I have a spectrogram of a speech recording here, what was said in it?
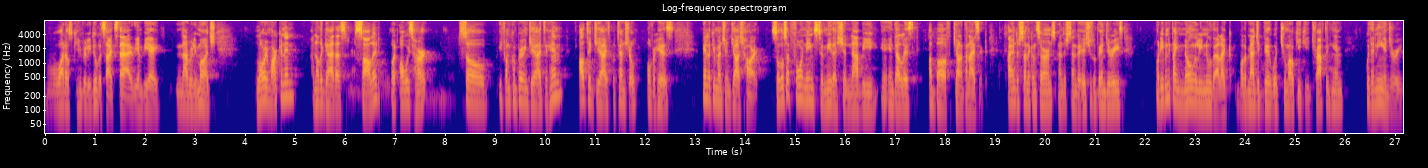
What else can he really do besides that? The NBA, not really much. Lauri Markkanen, another guy that's solid, but always hurt. So if I'm comparing GI to him, I'll take GI's potential over his. And like you mentioned, Josh Hart. So those are four names to me that should not be in, in that list above Jonathan Isaac. I understand the concerns, I understand the issues with injuries, but even if I knowingly knew that, like what the Magic did with Chuma Okeke, drafting him with a knee injury,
